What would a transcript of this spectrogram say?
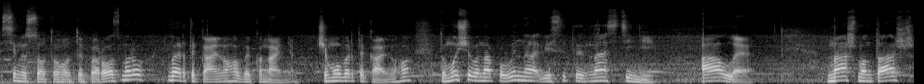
700 типу розміру вертикального виконання. Чому вертикального? Тому що вона повинна вісити на стіні. Але наш монтаж,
